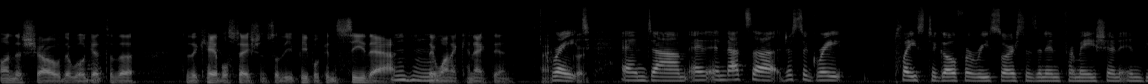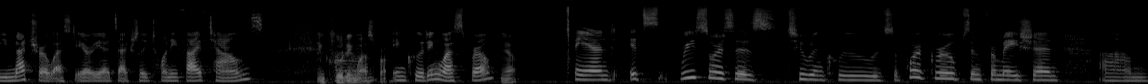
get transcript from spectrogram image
on this show that we'll get to the to the cable station so that people can see that if they want to connect in. Right, Mm-hmm. Great, good. and, um, and and that's a just a great place to go for resources and information in the Metro West area. It's actually 25 towns, Including um, Westboro. including Westboro, Yeah. and it's resources to include support groups, information, um,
